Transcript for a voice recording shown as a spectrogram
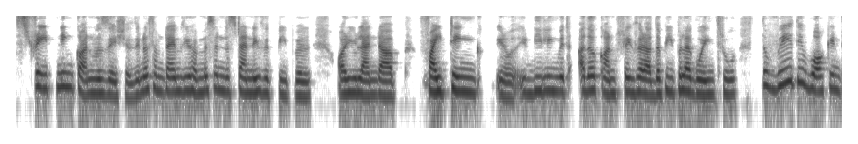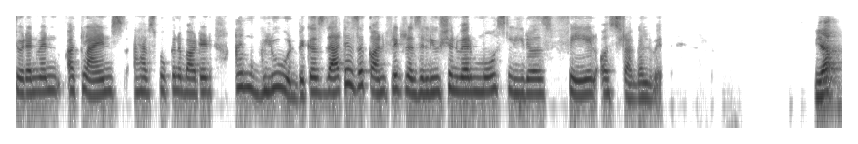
straightening conversations. You know sometimes you have misunderstandings with people or you'll end up fighting you know dealing with other conflicts that other people are going through. The way they walk into it and when our clients have spoken about it i'm glued because that is a conflict resolution where most leaders fail or struggle with. Yeah.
